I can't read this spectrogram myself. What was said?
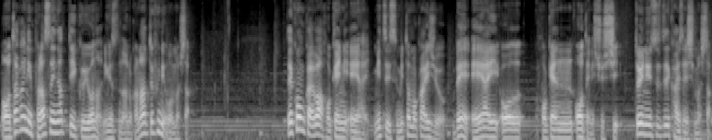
まあ、お互いにプラスになっていくようなニュースなのかなというふうに思いました。で、今回は保険に AI、三井住友海上、米 AI 保険大手に出資というニュースで解説しました。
